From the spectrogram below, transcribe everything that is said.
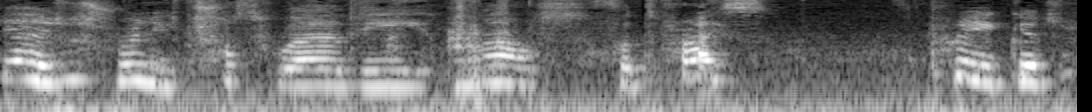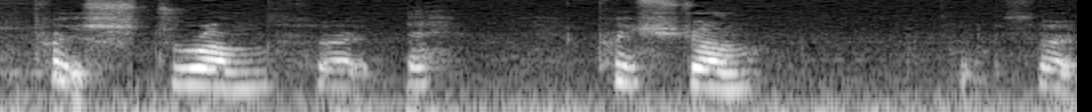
yeah, just really trustworthy mouse for the price. Pretty good, pretty strong. Sorry, eh, pretty strong. Sorry,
